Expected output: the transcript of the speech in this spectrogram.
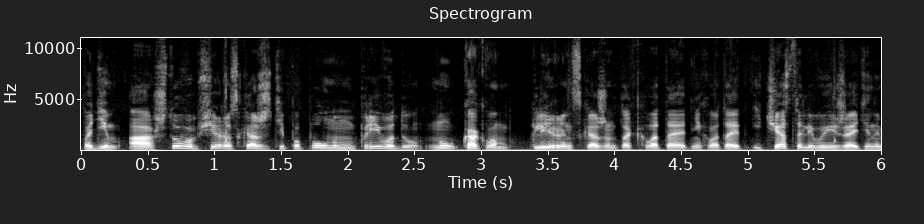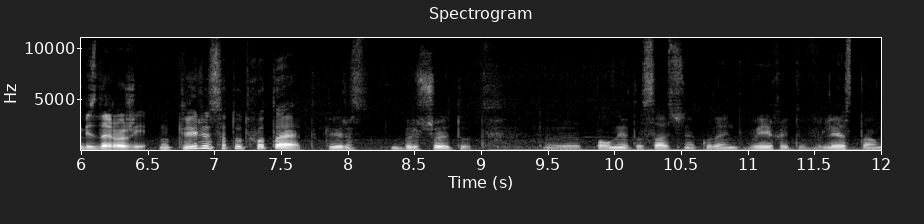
Вадим, а что вообще расскажете по полному приводу? Ну, как вам клиренс, скажем так, хватает, не хватает? И часто ли вы езжаете на бездорожье? Ну, клиренса тут хватает. Клиренс большой тут. Э, Вполне достаточно куда-нибудь выехать в лес, там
